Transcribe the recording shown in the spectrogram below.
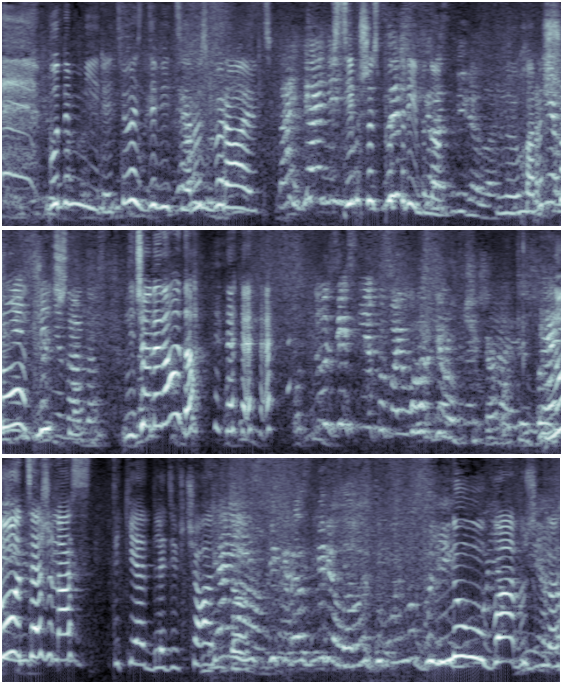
будемо міряти. Ось дивіться, розбирають. Всім щось потрібно. Ну хорошо, отлично. Нічого не треба? Ну, здесь нету моего гардеробчика. Ну, це ж у нас таке для дівчат. Я її стільки розміряла, але думаю, ну блін. Ну, бабушка,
